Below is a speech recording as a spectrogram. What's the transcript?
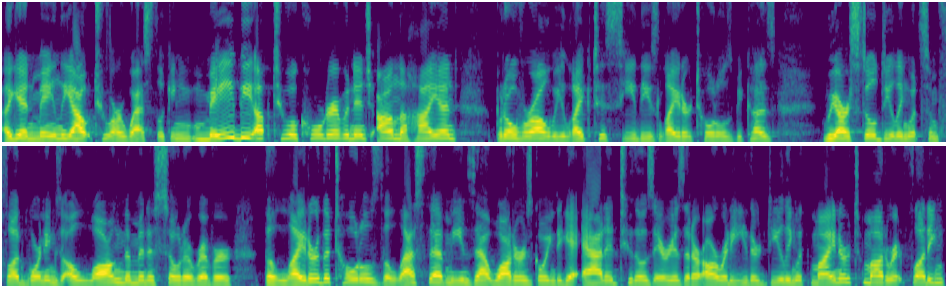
again, mainly out to our west, looking maybe up to a quarter of an inch on the high end. But overall, we like to see these lighter totals because we are still dealing with some flood warnings along the Minnesota River. The lighter the totals, the less that means that water is going to get added to those areas that are already either dealing with minor to moderate flooding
